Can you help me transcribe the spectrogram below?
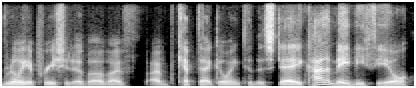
really appreciative of. I've I've kept that going to this day. Kind of made me feel.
